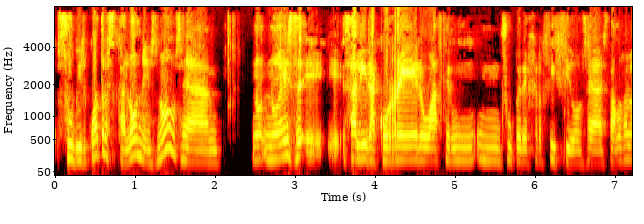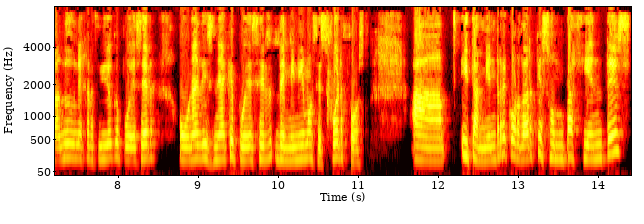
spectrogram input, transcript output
subir cuatro escalones, ¿no? O sea, no, no es eh, eh, salir a correr o hacer un, un super ejercicio. O sea, estamos hablando de un ejercicio que puede ser, o una disnea que puede ser de mínimos esfuerzos. Ah, y también recordar que son pacientes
